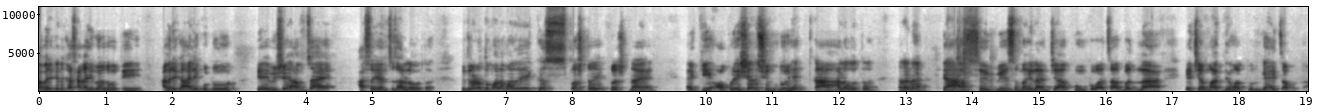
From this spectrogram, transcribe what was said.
अमेरिकेनं का सांगायची गरज होती? अमेरिका आली कुठून? हे विषय आमचा आहे असं यांचं चाललं होतं. मित्रांनो तुम्हाला माझं एक स्पष्ट एक प्रश्न आहे की ऑपरेशन सिंदूर हे का आलं होतं? कारण त्या सव्वीस महिलांच्या कुंकवाचा बदला याच्या माध्यमातून घ्यायचा होता.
